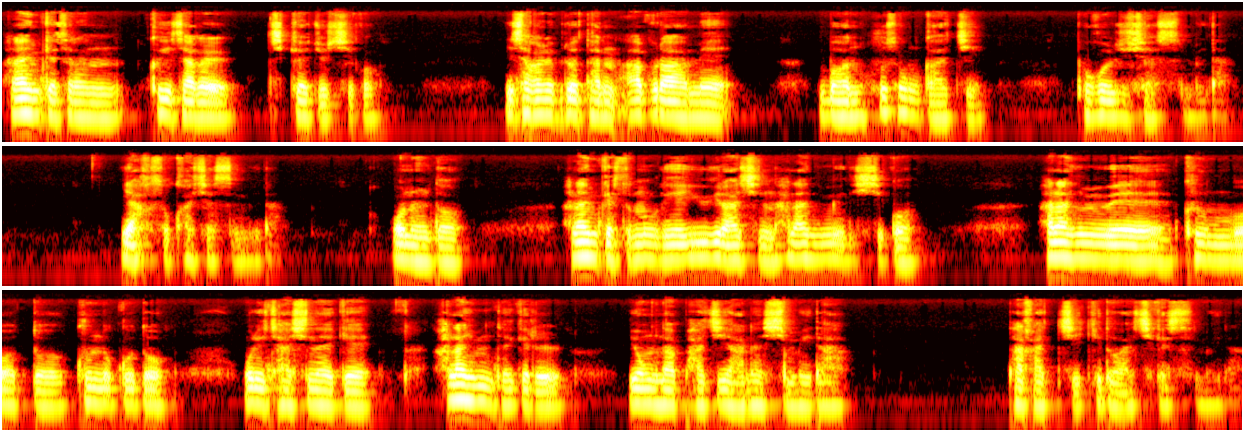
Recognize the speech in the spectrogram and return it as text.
하나님께서는 그 이삭을 지켜주시고 이삭을 비롯한 아브라함의 먼 후손까지 복을 주셨습니다. 약속하셨습니다. 오늘도 하나님께서는 우리의 유일하신 하나님이시고 하나님 외에 그 무엇도 그 누구도 우리 자신에게 하나님 되기를 용납하지 않으십니다. 다 같이 기도하시겠습니다.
